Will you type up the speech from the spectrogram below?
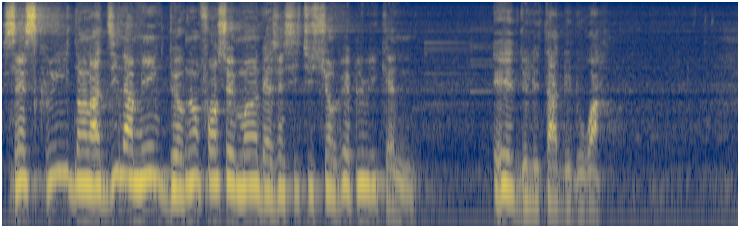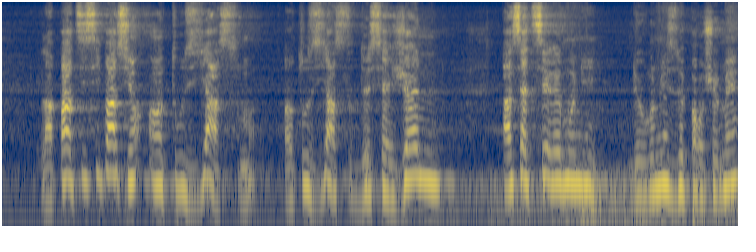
s'inscrit dans la dynamique de renforcement des institutions républicaines et de l'état de droit. La participation enthousiaste de ces jeunes à cette cérémonie de remise de parchemin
